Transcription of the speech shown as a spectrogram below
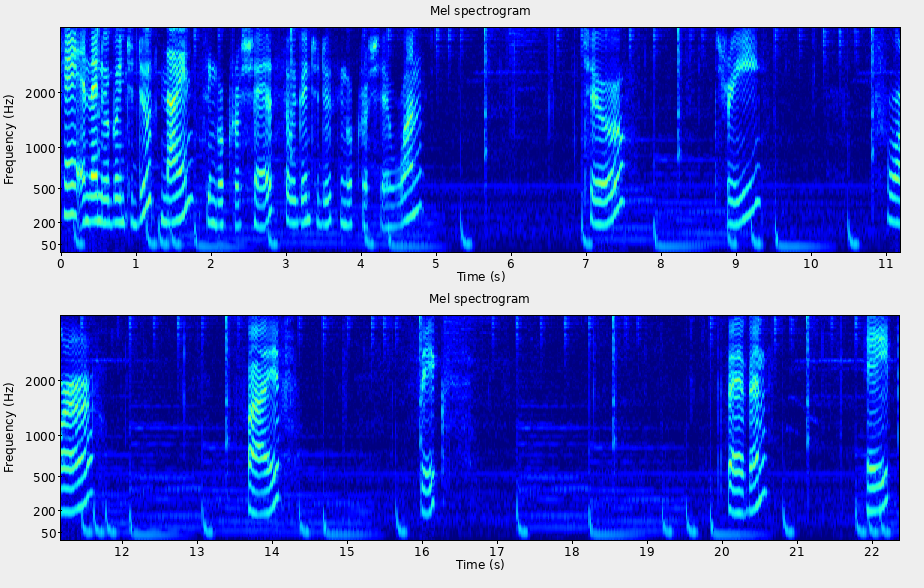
Okay and then we're going to do nine single crochets. So we're going to do single crochet one two three four five six seven eight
